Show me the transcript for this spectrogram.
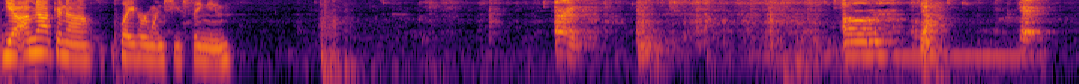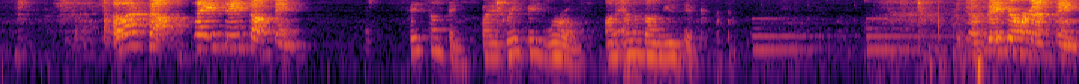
Yeah, I'm not gonna play her when she's singing. All right. Um, yeah. Okay. Alexa, play Say Something. Say Something by A Great Big World on Amazon Music. It's here and we're gonna sing.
